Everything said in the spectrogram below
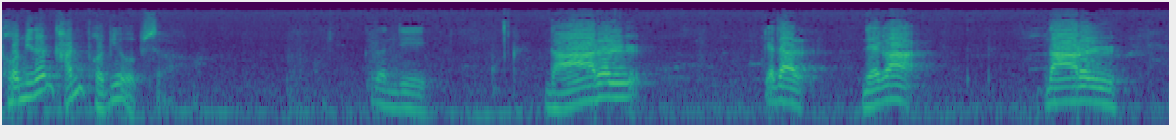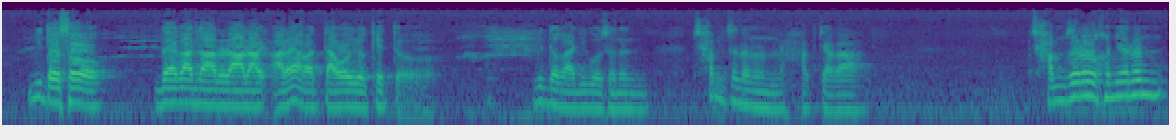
범인은 간 법이 없어. 그런데 나를 깨달 내가 나를 믿어서 내가 나를 알아, 알아야겠다고 이렇게 또 믿어가지고서는 참선하는 학자가 참선을 하면은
